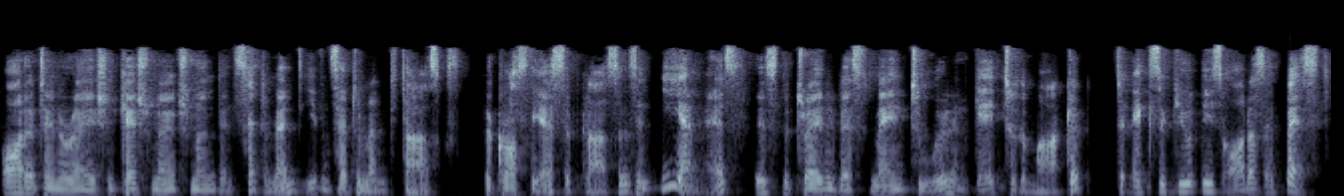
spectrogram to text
order generation, cash management, and settlement, even settlement tasks across the asset classes. And EMS is the trading desk main tool and gate to the market to execute these orders at best.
